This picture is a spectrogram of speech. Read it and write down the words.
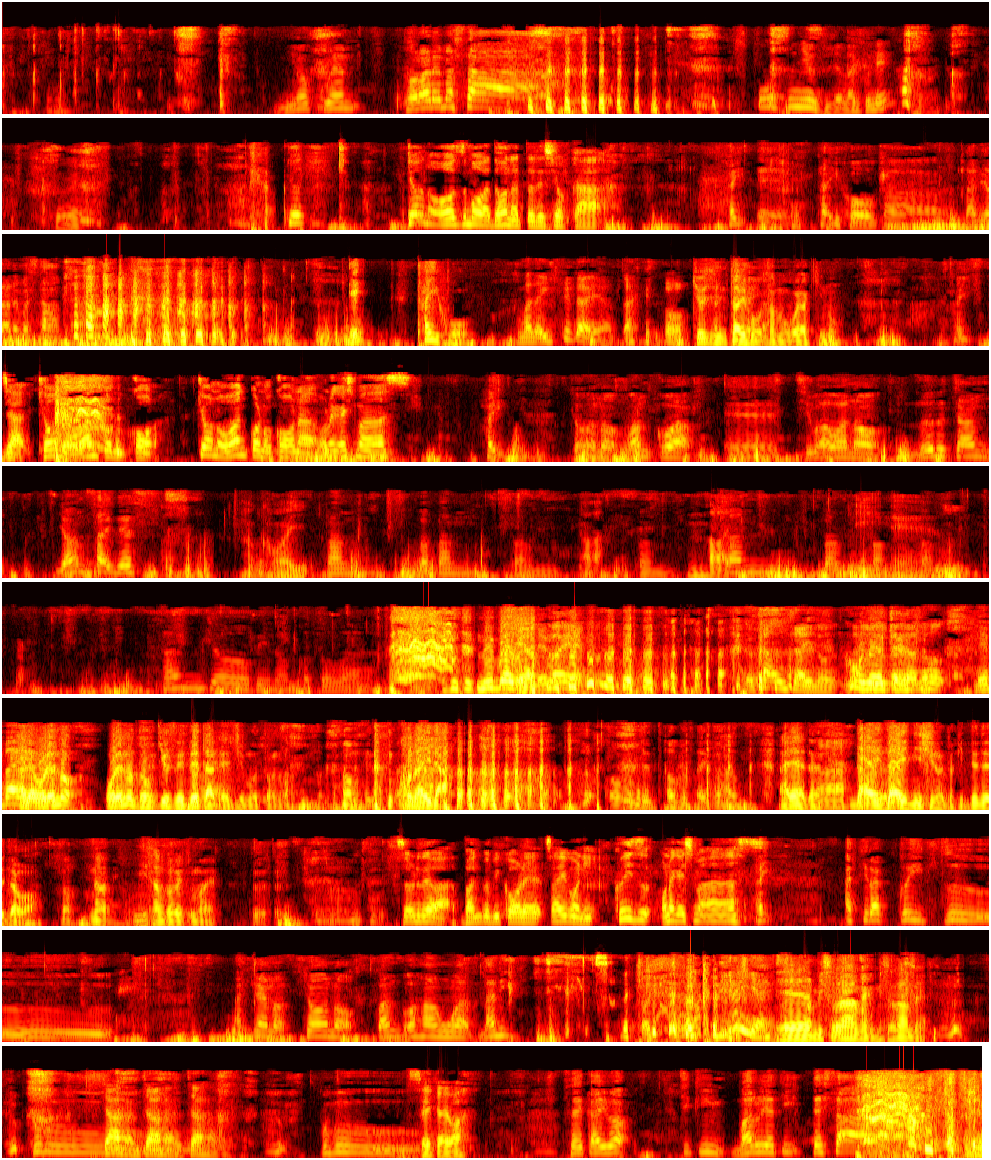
2億円取られましたスポーツニュースじゃなくね？それ。今日今日の大相撲はどうなったでしょうか？はい、えー、大砲が投げられました え？大砲？まだ生きてたんや、大砲。巨人大砲卵焼きの。はい。じゃあ、今日のワンコのコーナー、今日のワンコのコーナーお願いします。はい。今日のワンコは、えー、チワワのルルちゃん、4歳です。あ、かわいい。パン、パパン、パン、あ、パン、うんかわいい。パン、パン、いいパン、ねパン。誕生日のことは、ネバやネバやん。関西の、コーナーちゃんの、ネバあれ、やん。俺の、俺の同級生出たで、地元の。こないだ。おめでとうございます。ありがとうございまあす。第、第2子の時出てたわ。な、2、3ヶ月前。それでは、番組恒例、最後にクイズお願いします。はい。アキラクイズアキラの今日の晩ご飯は何？わかんないやん。チえー、味噌ラーメン、味噌ラーメン。ブブーャーハン、チャーハン、チャーハン。ブブー正解は？正解は、チキン丸焼きでした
